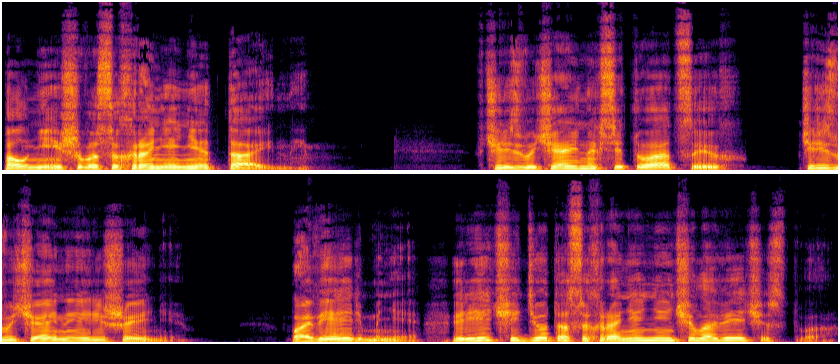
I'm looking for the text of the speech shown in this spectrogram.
полнейшего сохранения тайны. В чрезвычайных ситуациях чрезвычайные решения. Поверь мне, речь идет о сохранении человечества.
